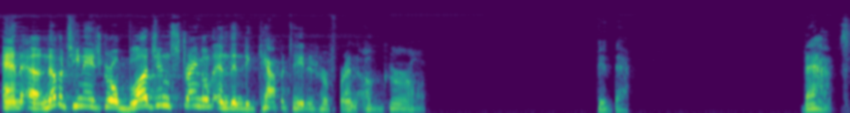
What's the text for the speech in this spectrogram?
And another teenage girl bludgeoned, strangled, and then decapitated her friend. A girl did that. That's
